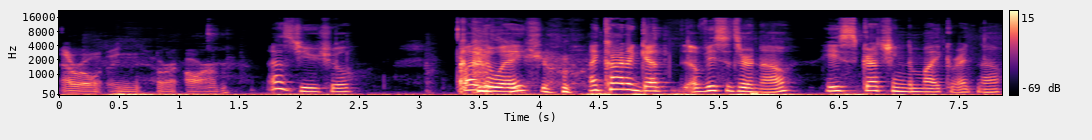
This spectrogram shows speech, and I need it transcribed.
the arrow in her arm. As usual. By the way, I kind of get a visitor now. He's scratching the mic right now.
